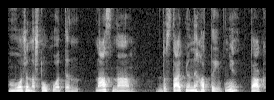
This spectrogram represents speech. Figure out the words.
може наштовхувати нас на достатньо негативні так,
